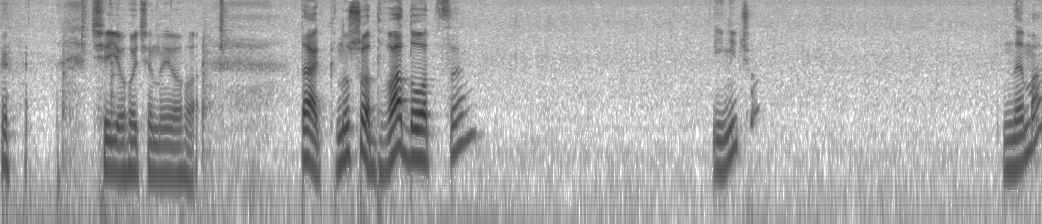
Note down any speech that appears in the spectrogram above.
чи його, чи не його. Так, ну що, два доци. І нічого. Нема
